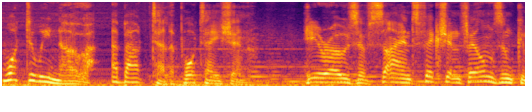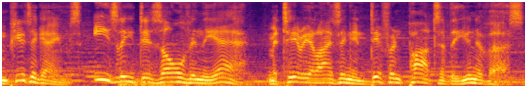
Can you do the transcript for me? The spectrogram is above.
What do we know about teleportation? Heroes of science fiction films and computer games easily dissolve in the air, materializing in different parts of the universe.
